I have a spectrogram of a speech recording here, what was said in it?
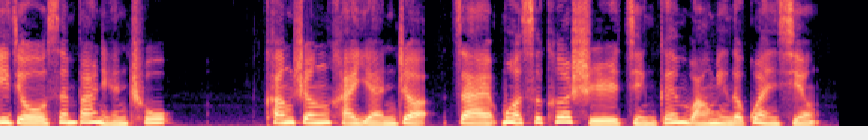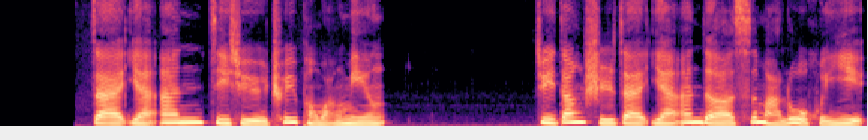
一九三八年初，康生还沿着在莫斯科时紧跟王明的惯性，在延安继续吹捧王明。据当时在延安的司马禄回忆，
